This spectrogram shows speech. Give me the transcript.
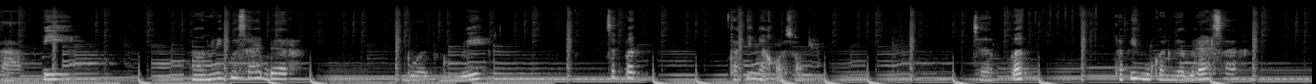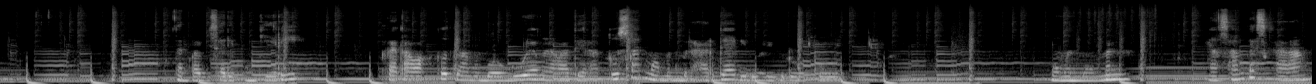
Tapi, malam ini gue sadar. Buat gue, cepet. Tapi gak kosong. Cepet, tapi bukan gak berasa. Tanpa bisa dipungkiri, kereta waktu telah membawa gue melewati ratusan momen berharga di 2020. Momen-momen yang sampai sekarang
